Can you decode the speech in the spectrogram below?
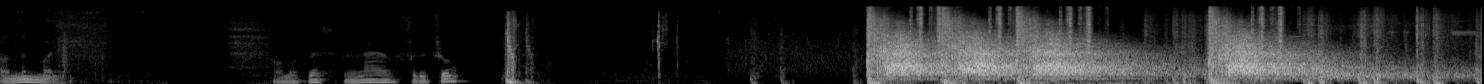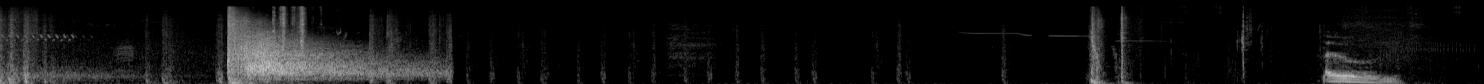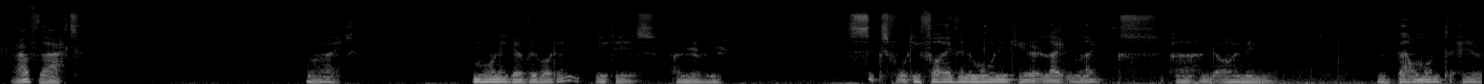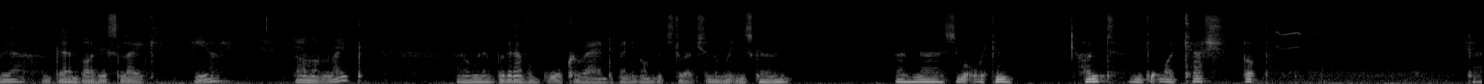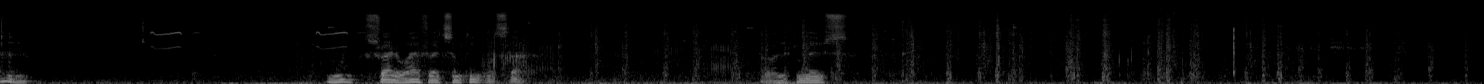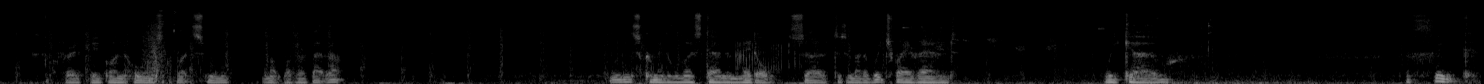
on the money. All my breath, allow for the drop. Boom. Have that. Right. Morning everybody. It is a lovely 6.45 in the morning here at Layton Lakes and I'm in the Balmont area down by this lake here, Balmont Lake. And I'm gonna, we're going to have a walk around depending on which direction the wind's going and uh, see what we can hunt and get my cash up. Okay. Mm, straight away I've heard something. What's that? Little loose. It's got a very big one, horns quite small. Not bothered about that. Wind's coming almost down the middle, so it doesn't matter which way around we go. I think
